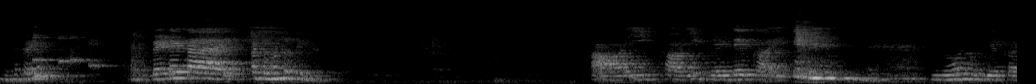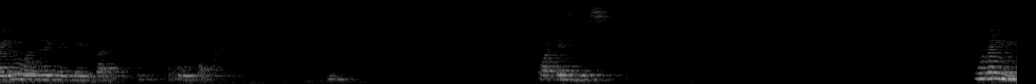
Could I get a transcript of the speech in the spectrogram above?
ಎಂತಕಾಯಿ ಬೆಂಡೆಕಾಯಿ ಆ ಟೊಮೆಟೊ ತೆಗಿ ಕಾಯಿ ಕಾಯಿ ಬೆಂಡೆಕಾಯಿ ನೋ ನುಗ್ಗೆಕಾಯಿ ಓನ್ಲಿ ಬೆಂಡೆಕಾಯಿ ಅಂತ. ವಾಟ್ ಈಸ್ ದಿಸ್ ಮೂಲಂಗಿ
